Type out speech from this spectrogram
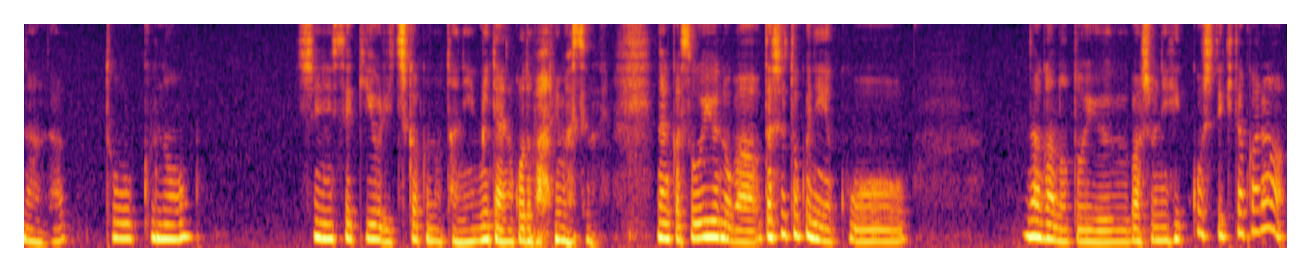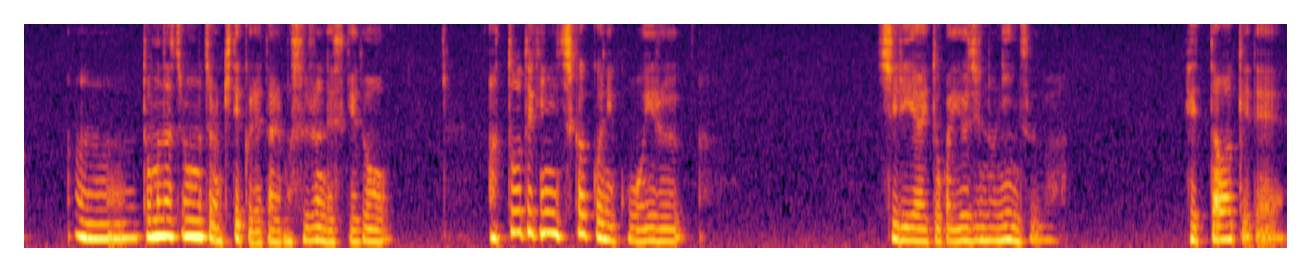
うなんだ遠くの親戚より近くの他人みたいな言葉ありますよね。なんかそういうのが私は特にこう長野という場所に引っ越してきたからうん友達ももちろん来てくれたりもするんですけど圧倒的に近くにこういる知り合いとか友人の人数が減ったわけで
